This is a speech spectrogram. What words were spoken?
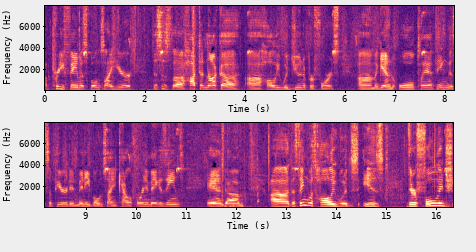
a pretty famous bonsai here. This is the Hatanaka uh, Hollywood juniper forest. Um, again, old planting. This appeared in many bonsai in California magazines. And um, uh, the thing with Hollywoods is their foliage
